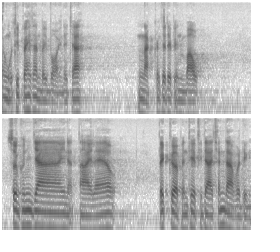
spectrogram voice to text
ต้องอุทิศไปให้ท่านบ่อยๆนะจ๊ะ หนักก็จะได้เป็นเบา ส่วนคุณยายเนะ่ยตายแล้ว ไปเกิดเป็นเทพธิดาชั้นดาวดึง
